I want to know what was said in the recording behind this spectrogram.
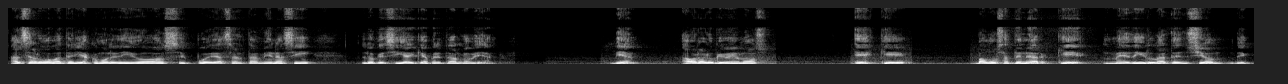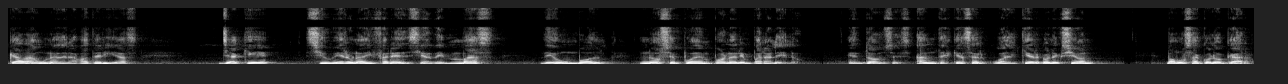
Al ser dos baterías, como le digo, se puede hacer también así, lo que sí hay que apretarlo bien. Bien, Ahora lo que vemos es que vamos a tener que medir la tensión de cada una de las baterías, ya que si hubiera una diferencia de más de un volt, no se pueden poner en paralelo. Entonces, antes que hacer cualquier conexión, vamos a colocar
